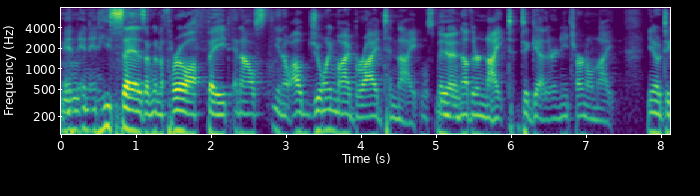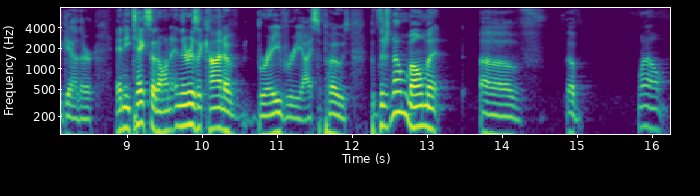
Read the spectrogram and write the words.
and, and, and he says, "I'm going to throw off fate, and I'll, you know, I'll join my bride tonight. We'll spend Yeah. another night together, an eternal night, you know, together." And he takes it on, and there is a kind of bravery, I suppose, but there's no moment of of, well,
